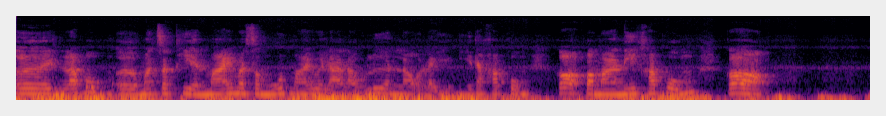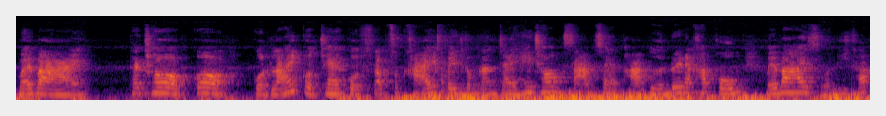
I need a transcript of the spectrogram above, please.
เอ่ยระบบเออมันเสถียรไหมมันสมูทไหมเวลาเราเลื่อนเราอะไรอย่างนี้นะครับผมก็ประมาณนี้ครับผมก็บายบาย ถ้าชอบก็กดไลค์ กดแชร์ กด Subscribe เป็นกำลังใจให้ช่องสามแสบพาเพลินด้วยนะครับผมบายบาย สวัสดีครับ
